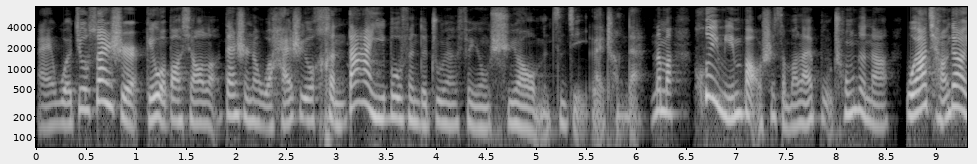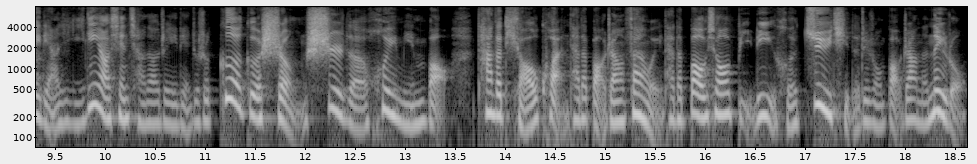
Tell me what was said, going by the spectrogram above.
哎，我就算是给我报销了，但是呢，我还是有很大一部分的住院费用需要我们自己来承担。那么，惠民保是怎么来补充的呢？我要强调一点啊，一定要先强调这一点，就是各个省市的惠民保，它的条款、它的保障范围、它的报销比例和具体的这种保障的内容，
